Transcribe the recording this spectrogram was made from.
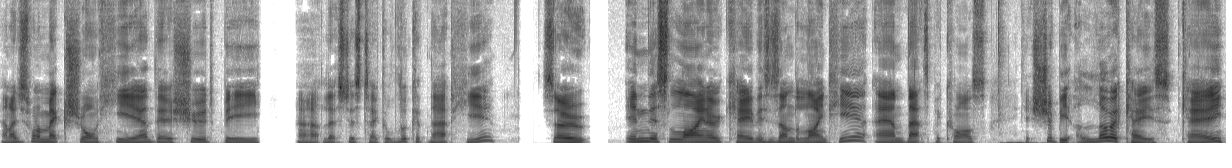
and I just want to make sure here there should be uh, let's just take a look at that here. So in this line, okay, this is underlined here, and that's because it should be a lowercase k.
